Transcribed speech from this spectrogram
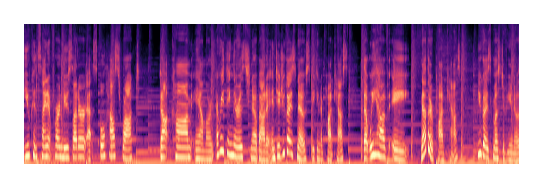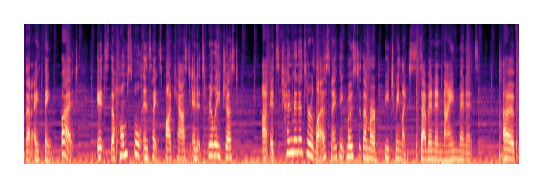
you can sign up for our newsletter at schoolhouserocked.com and learn everything there is to know about it. And did you guys know, speaking of podcasts, that we have a, another podcast? You guys, most of you know that, I think, but it's the Homeschool Insights podcast. And it's really just, uh, it's 10 minutes or less. And I think most of them are between like seven and nine minutes of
